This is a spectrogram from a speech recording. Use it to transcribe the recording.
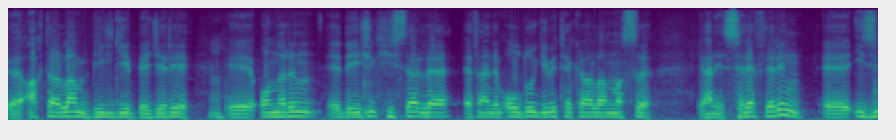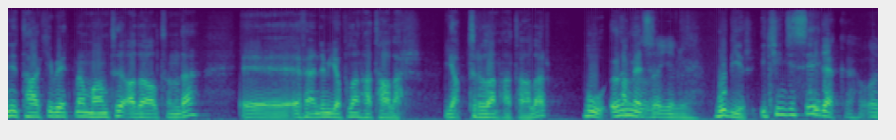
e, aktarılan bilgi, beceri, e, onların e, değişik hislerle efendim olduğu gibi tekrarlanması, yani seleflerin e, izini takip etme mantığı adı altında e, efendim yapılan hatalar, yaptırılan hatalar. Bu ön Aklınıza mes- geliyor. bu bir. İkincisi Bir dakika. O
